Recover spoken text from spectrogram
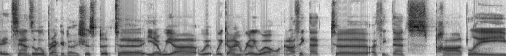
it, sounds a little braggadocious, but uh, yeah, we are we're, we're, going really well, and I think that uh, I think that's partly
